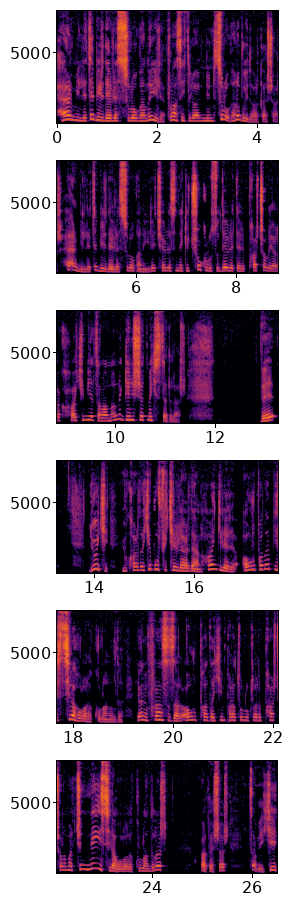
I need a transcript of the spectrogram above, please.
her millete bir devlet sloganı ile Fransız ihtilalinin sloganı buydu arkadaşlar. Her millete bir devlet sloganı ile çevresindeki çok uluslu devletleri parçalayarak hakimiyet alanlarını genişletmek istediler. Ve diyor ki yukarıdaki bu fikirlerden hangileri Avrupa'da bir silah olarak kullanıldı? Yani Fransızlar Avrupa'daki imparatorlukları parçalamak için neyi silah olarak kullandılar? Arkadaşlar tabii ki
